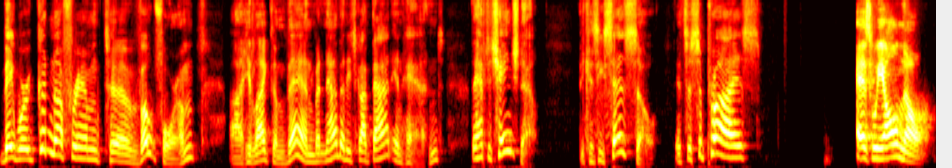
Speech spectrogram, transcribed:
They were good enough for him to vote for him. Uh, he liked them then, but now that he's got that in hand, they have to change now because he says so. It's a surprise. As we all know,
